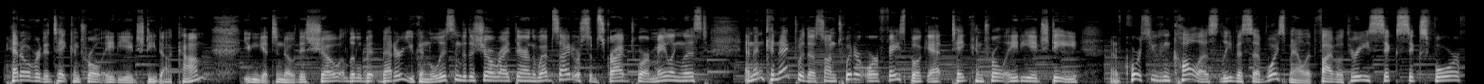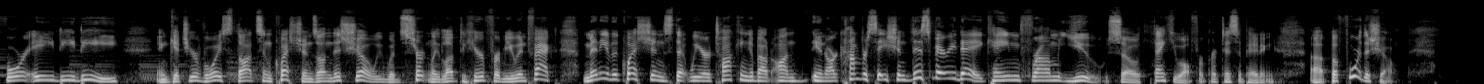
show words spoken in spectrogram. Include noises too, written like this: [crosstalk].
head over to takecontroladhd.com. You can get to know this show a little bit better. You can listen to the show right there on the website or subscribe to our mailing list and then connect with us on Twitter or Facebook at Take Control ADHD. And of course, you can call us, leave us a voicemail at 503 664 4ADD and get your voice, thoughts, and questions on this show. We would certainly love to hear from you. In fact, many of the questions that we are talking about on in our conversation this very day came from you. So thank you all for participating uh, before the show.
